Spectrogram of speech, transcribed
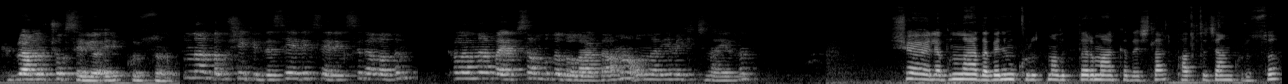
Kübra Nur çok seviyor erik kurusunu. Bunları da bu şekilde seyrek seyrek sıraladım. Kalanlar da yapsam bu da dolardı ama onları yemek için ayırdım. Şöyle bunlar da benim kurutmalıklarım arkadaşlar. Patlıcan kurusu.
